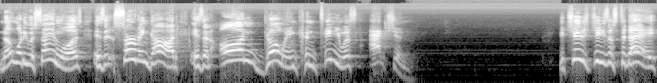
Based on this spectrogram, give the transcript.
No, what he was saying was is that serving God is an ongoing, continuous action. You choose Jesus today,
